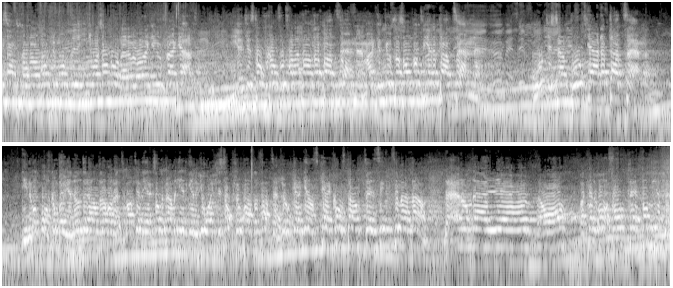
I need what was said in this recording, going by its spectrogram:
Eriksson så kommer de bort emot Ingemarsson då, där det var gulflaggat. Erik Kristoffersson fortfarande på andra platsen. Marcus Gustafsson på tredje platsen. Åkerstrand på fjärde platsen. Inne mot bakom böjen under andra varvet. Sebastian Eriksson fram i ledningen. Johan Kristoffersson på andra platsen. Luckar ganska konstant eh, sinsemellan. Det är de där, eh, ja, vad kan det vara? 12-13 meter.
